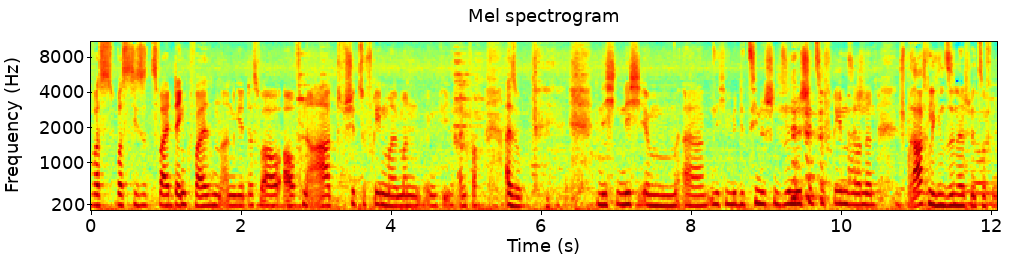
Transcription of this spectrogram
was, was diese zwei Denkweisen angeht. Das war auf eine Art schizophren, weil man irgendwie einfach, also nicht, nicht, im, äh, nicht im medizinischen Sinne schizophren, sondern im sprachlichen Sinne schizophren.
